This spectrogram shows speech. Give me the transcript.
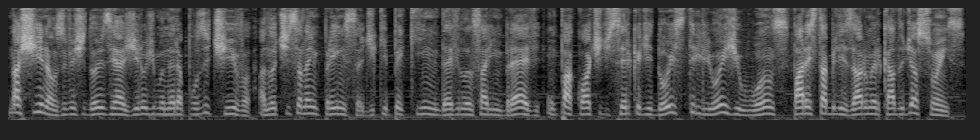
Na China, os investidores reagiram de maneira positiva à notícia na imprensa de que Pequim deve lançar em breve um pacote de cerca de 2 trilhões de yuans para estabilizar o mercado de ações.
